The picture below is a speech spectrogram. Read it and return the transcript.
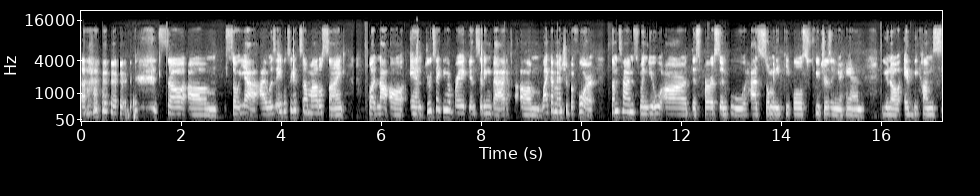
so, um, so yeah, I was able to get some models signed, but not all. And through taking a break and sitting back, um, like I mentioned before, sometimes when you are this person who has so many people's futures in your hand, you know, it becomes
